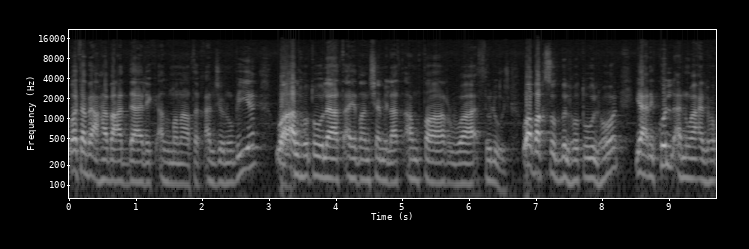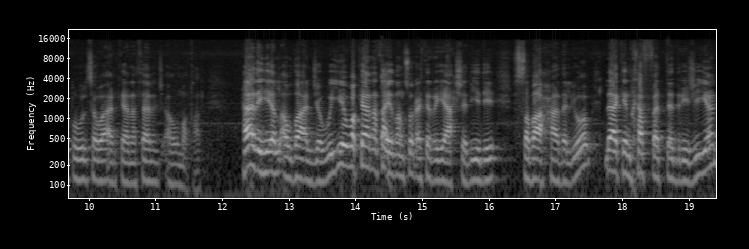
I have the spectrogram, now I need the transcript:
وتبعها بعد ذلك المناطق الجنوبية والهطولات أيضا شملت أمطار وثلوج. وبقصد بالهطول هون يعني كل أنواع الهطول سواء كان ثلج أو مطر. هذه هي الأوضاع الجوية وكانت أيضا سرعة الرياح شديدة في صباح هذا اليوم لكن خفت تدريجيا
